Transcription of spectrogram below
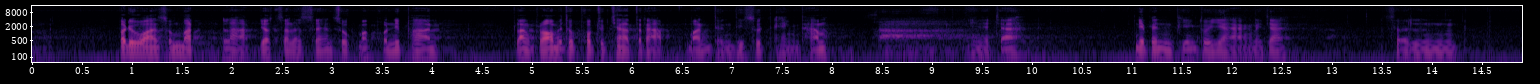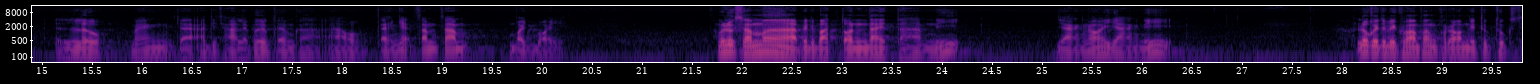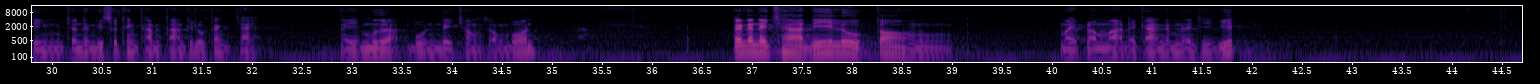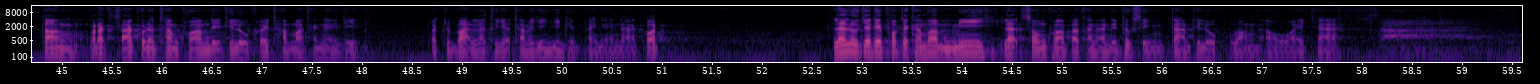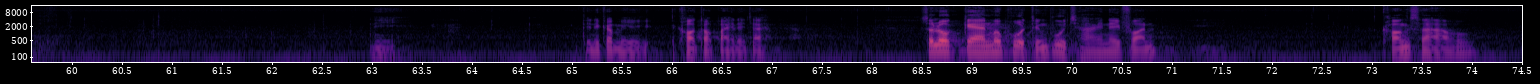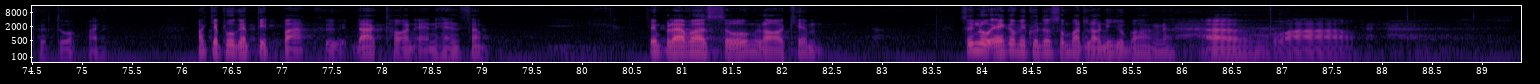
บริวารสมบัติลาบยศสารเสริญสุขมรรคผลนิพพานพลั่งพร้อมไปทุกภพทุกชาติตราบวันถึงที่สุดแห่งธรรมนี่นะจ๊ะนี่เป็นเพียงตัวอย่างนะจ๊ะส่วนลูกแบงค์จะอธิษฐานอะไรเพิ่มเติมก็เอา แต่อย่างเงี้ยซ้ำๆบ่อยๆเมื่อลูกสามารถปฏิบัติตนได้ตามนี้ อย่างน้อยอย่างนี้ ลูกก็จะมีความพังพร้อมในทุก ๆ สิ่ง จนถึงที่สุดแห่งธรรมตามที่ลูกตั้งใจ ในเมื่อบุญได้ช่องส่งบนดังนั้นในชาตินี้ลูกต้องไม่ประมาทในการดำเนินชีวิต ต้องรักษาคุณธรรมความดีที่ลูกเคยทำมาทั้งในอดีต ปัจจุบันและที่จะทำให้ยิ่งยิ่งขึ้นไปในอนาคต และลูกจะได้พบแต่คำว่ามีและสมความปรารถนาในทุกสิ่งตามที่ลูกหวังเอาไว้จ้า นี่ ทีนี้ก็มีข้อต่อไปนะจ๊ะ สโลแกนเมื่อพูดถึงผู้ชายในฝัน ของสาวทั่วๆไป มักจะพูดกันติดปากคือ dark t o n and handsome ซึ่งแปลว่าสูงหล่อเข้ม ซึ่งลูกเองก็มีคุณสมบัติเหล่านี้อยู่บ้างนะอ้าวว้าว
